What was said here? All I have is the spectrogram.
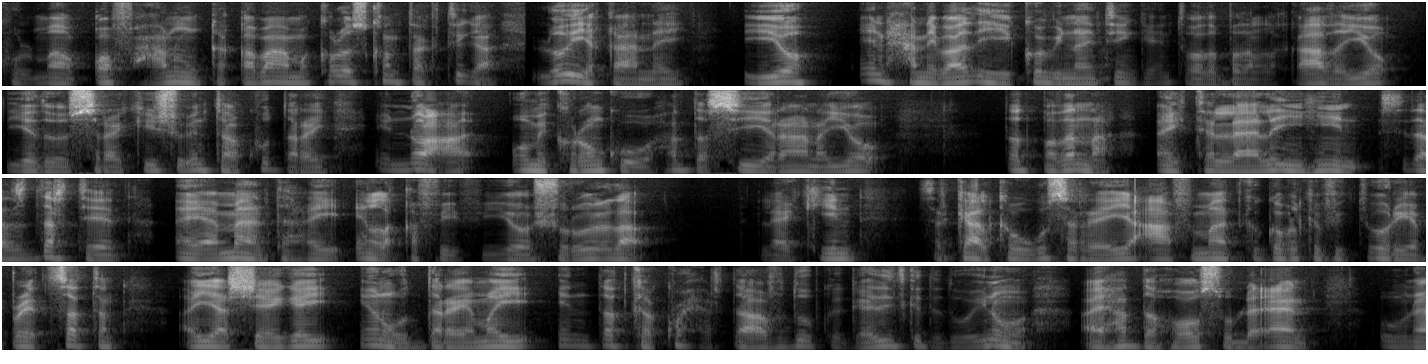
kulma qof xanuunka qaba ama close contactiga loo yaqaanay iyo in xanibaadihii covid nneteenka intooda badan la qaadayo iyadoo saraakiishu intaa ku daray in nooca omicronka uu hadda sii yaraanayo. Dad badanna ay tallaalan yihiin sidaas darteed ay ammaan tahay in la khafiifiyo shuruucda. Laakiin sarkaalka ugu sarreeya caafimaadka gobolka victoria bret sutton ayaa sheegay inuu dareemay in dadka ku xirta afduubka gaadiidka dadweynuhu ay hadda hoos u dhaceen uuna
